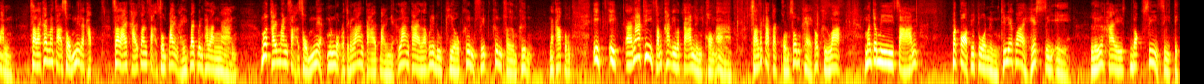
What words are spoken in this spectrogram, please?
มัน สลายไขมันสะสมนี่แหละครับสลายไขมันสะสมไปไหนไปเป็นพลังงาน เมื่อไขมันสะสมเนี่ยมันหมดออกจากร่างกายไปเนี่ยร่างกายเราก็จะดูเพียวขึ้นฟิตขึ้นเฟิร์มขึ้นนะครับผมอีกอีกหน้าที่อีกสำคัญอีกประการหนึ่งของอาสารสกัดจากผลส้มแขกก็คือว่า มันจะมีสาร ประกอบอยู่ตัวหนึ่งที่เรียกว่า HCA หรือ Hydroxycetic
